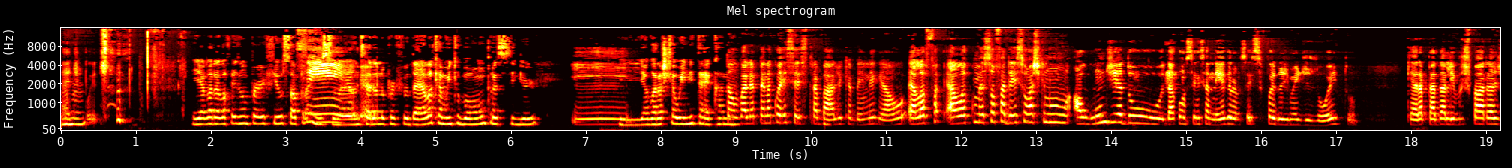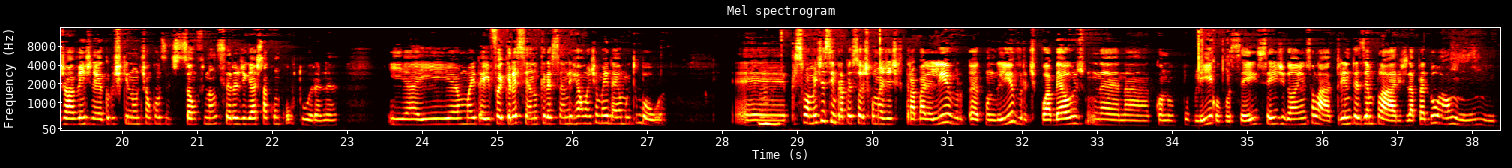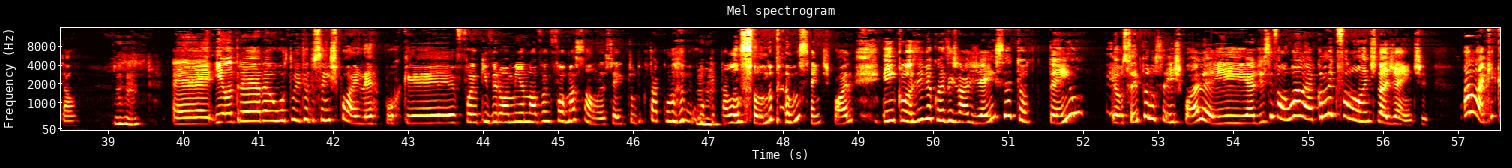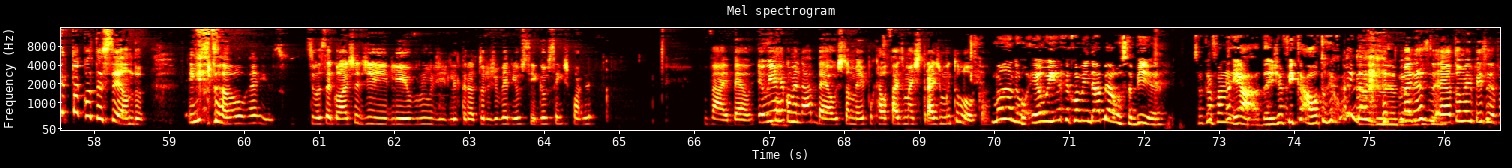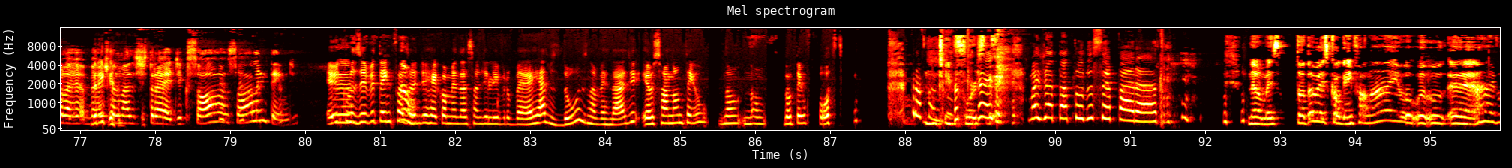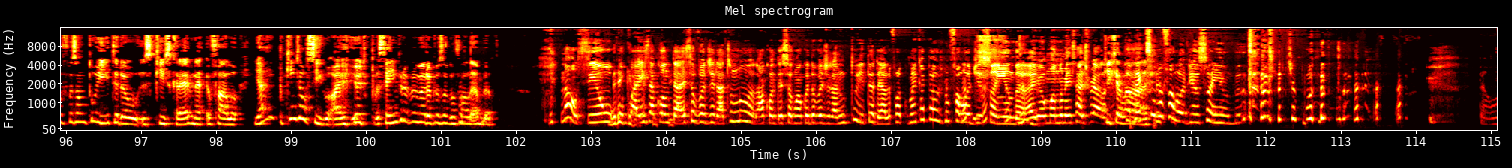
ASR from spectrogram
É Uhum. tipo isso. E agora ela fez um perfil só pra Sim, isso, né? Antes é. era no perfil dela, que é muito bom pra se seguir. E E agora acho que é o Winiteca, né? então vale a pena conhecer esse trabalho, que é bem legal. Ela, ela começou a fazer isso, eu acho que num algum dia do, da consciência negra, não sei se foi 2018, que era para dar livros para jovens negros que não tinham condição financeira de gastar com cultura, né? E aí é uma ideia, e foi crescendo, crescendo, e realmente é uma ideia muito boa. É, Uhum. Principalmente assim, para pessoas como a gente que trabalha livro, é, com livro, tipo, a Bel, né, na, quando publica vocês, vocês ganham, sei lá, 30 exemplares, dá para doar um e tal. Uhum. É, e outra era o Twitter do Sem Spoiler, porque foi o que virou a minha nova informação. Eu sei tudo que tá, com, o que tá lançando pelo Sem Spoiler. Inclusive coisas da agência que eu tenho, eu sei pelo Sem Spoiler. E a agência falou, ué, como é que falou antes da gente? Ah, o que que tá acontecendo? Então, é isso. Se você gosta de livro de literatura juvenil, siga o Sem Spoiler. Vai, Bel. Eu ia Bom. recomendar a Bells também, porque ela faz uma estragem muito louca. Mano, eu ia recomendar a Bel, sabia? Só que eu falei, ah, daí já fica auto-recomendado, né, Bel? Mas assim, Então, eu também pensei, eu falei, a Bel faz mais thread, que só, só ela entende. Eu, É. inclusive, tenho que fazer Não. de recomendação de livro BR, as duas, na verdade. Eu só não tenho, não, não, não tenho força. Não tem força. Mas já tá tudo separado. Não, mas toda vez que alguém fala, ah, eu, eu, é, ah, eu vou fazer um Twitter, eu, que escreve, né? Eu falo, e aí, quem que eu sigo? Aí eu, tipo, sempre a primeira pessoa que eu falo é a Bel. Não, se o, o país acontece, eu vou direto no. Aconteceu alguma coisa, eu vou direto no Twitter dela. Eu falo, como é que a Bel não falou disso ainda? Aí eu mando mensagem pra ela. Que que ela como é que acha? você não falou disso ainda? tipo.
